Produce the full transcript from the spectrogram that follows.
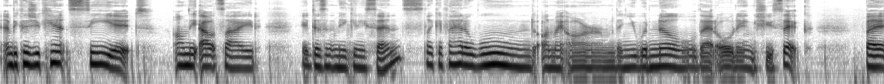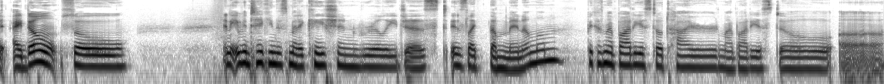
And because you can't see it on the outside, it doesn't make any sense. Like if I had a wound on my arm, then you would know that, oh, dang, she's sick. But I don't. So, and even taking this medication really just is like the minimum because my body is still tired. My body is still uh,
